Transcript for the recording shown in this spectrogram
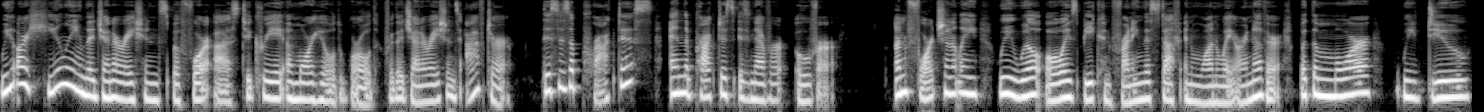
We are healing the generations before us to create a more healed world for the generations after. This is a practice, and the practice is never over. Unfortunately, we will always be confronting this stuff in one way or another, but the more we do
